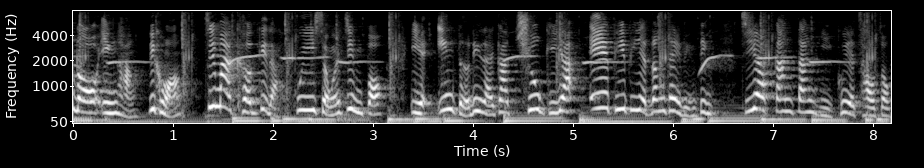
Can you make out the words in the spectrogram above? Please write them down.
网络银行，你看，即卖科技啊非常的进步，伊会引导你来甲手机啊 A P P 的软体面顶，只要简单易举的操作，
